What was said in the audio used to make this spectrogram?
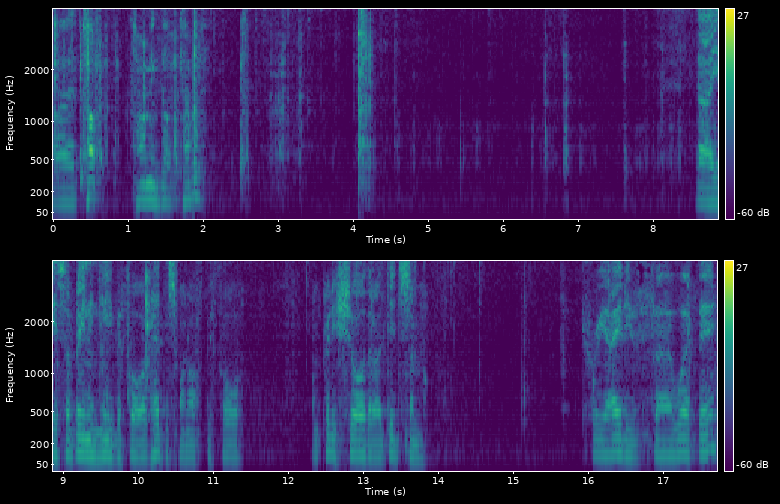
So top timing belt cover. Uh, yes, I've been in here before. I've had this one off before. I'm pretty sure that I did some creative uh, work there.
